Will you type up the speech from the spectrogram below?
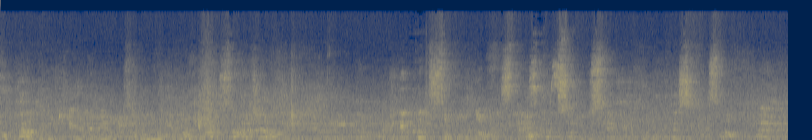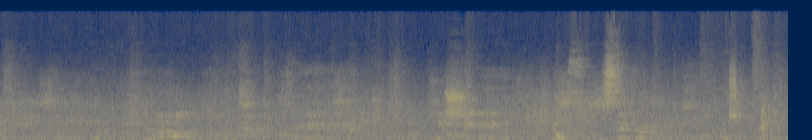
Yok ben büyük evde benim sabunum var. Sadece onu giyiyorum. Bir de katı sabun da var. Yok katı sabun istemiyorum. Bu Klasik İstanbul. Evet. Bunları alalım. Bu işleri Yok istemiyorum. Teşekkür ederim.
